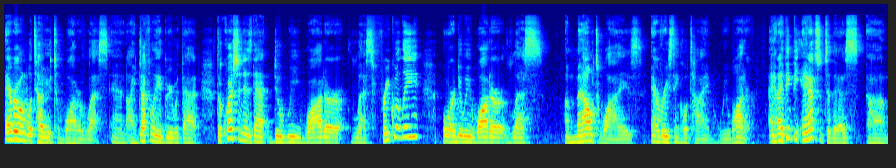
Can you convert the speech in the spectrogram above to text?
everyone will tell you to water less, and I definitely agree with that. The question is that do we water less frequently or do we water less amount wise every single time we water? And I think the answer to this um,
